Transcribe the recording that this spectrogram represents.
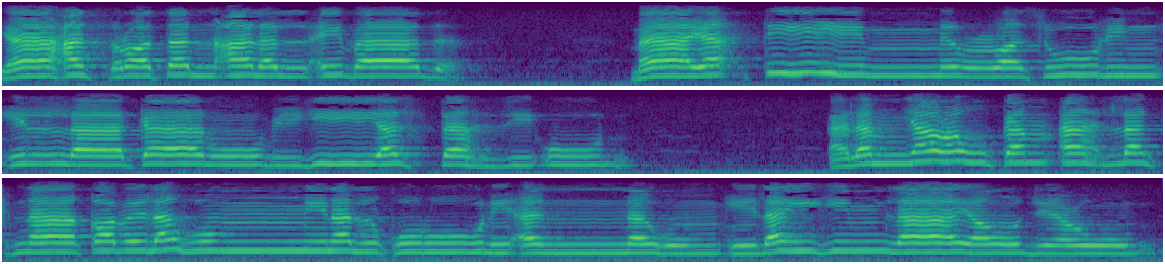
يَا حَسْرَةً عَلَى الْعِبَادِ مَا يَأْتِيهِم مِّن رَّسُولٍ إِلَّا كَانُوا بِهِ يَسْتَهْزِئُونَ. أَلَمْ يَرَوْا كَمْ أَهْلَكْنَا قَبْلَهُم مِّنَ الْقُرُونِ أَنَّهُمْ إِلَيْهِمْ لَا يَرْجِعُونَ؟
